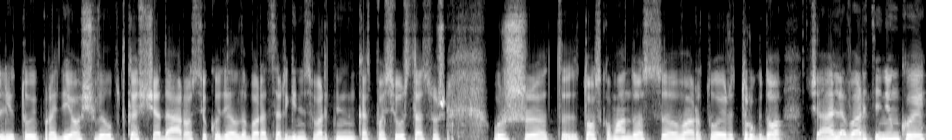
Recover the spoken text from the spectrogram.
Lietuvai pradėjo švilpt, kas čia darosi, kodėl dabar atsarginis vartininkas pasiūstas už, už tos komandos vartų ir trukdo čia ale vartininkui.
